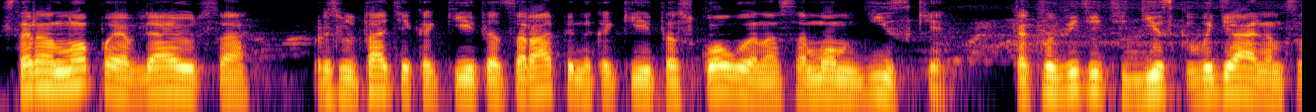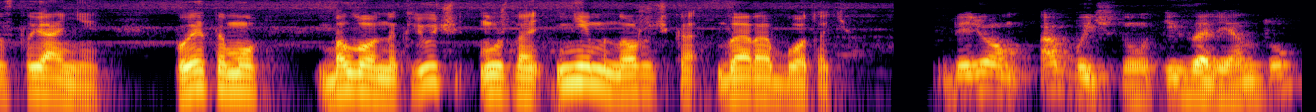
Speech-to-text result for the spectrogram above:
все равно появляются в результате какие-то царапины, какие-то сколы на самом диске. Как вы видите, диск в идеальном состоянии. Поэтому баллонный ключ нужно немножечко доработать берем обычную изоленту,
